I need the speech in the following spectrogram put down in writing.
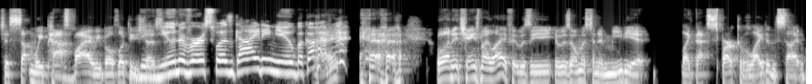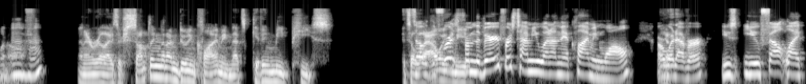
Just something we passed by. We both looked at each the other. The universe was guiding you, but go right? ahead. well, and it changed my life. It was the it was almost an immediate like that spark of light inside went off. Mm-hmm. And I realized there's something that I'm doing climbing that's giving me peace. It's so allowing the first, me from the very first time you went on the climbing wall or yeah. whatever, you you felt like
